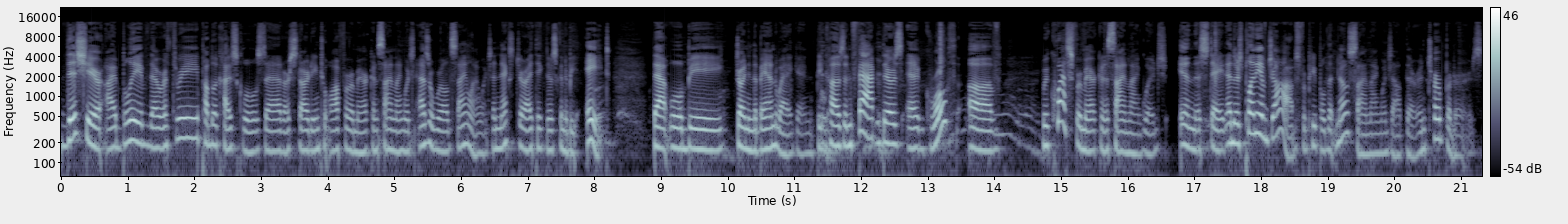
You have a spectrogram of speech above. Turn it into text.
this year, I believe there were three public high schools that are starting to offer American Sign Language as a World Sign Language. And next year, I think there's going to be eight that will be joining the bandwagon because, in fact, there's a growth of requests for American Sign Language in this state. And there's plenty of jobs for people that know sign language out there interpreters,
